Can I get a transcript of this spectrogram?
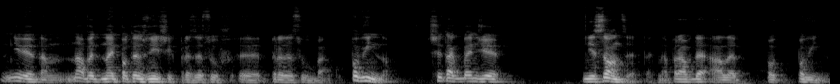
nie wiem, tam nawet najpotężniejszych prezesów, e, prezesów banku. Powinno. Czy tak będzie? Nie sądzę tak naprawdę, ale po, powinno.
